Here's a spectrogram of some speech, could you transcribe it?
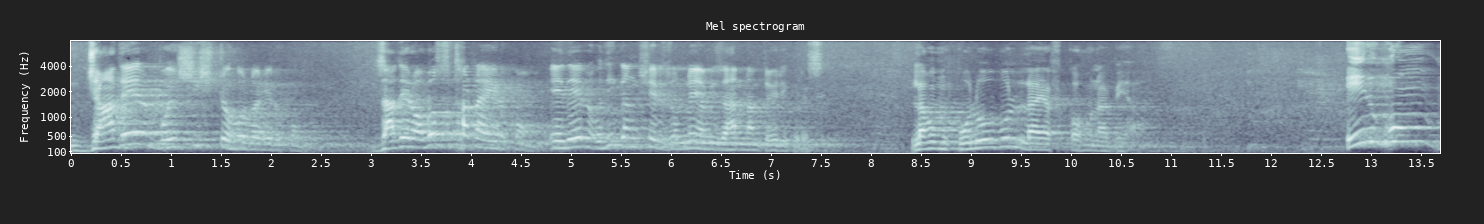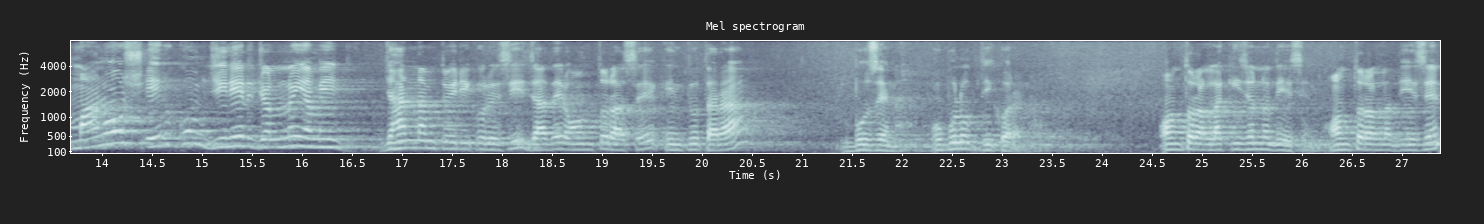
যাদের বৈশিষ্ট্য হলো এরকম, যাদের অবস্থাটা এরকম, এদের অধিকাংশের জন্যই আমি জাহান্নাম তৈরি করেছি। লাহম কলুবুল লায়ফ কহনা বিহা। এরকম মানুষ, এরকম জিনের জন্যই আমি জাহান্নাম তৈরি করেছি, যাদের অন্তর আছে, কিন্তু তারা বোঝে না, উপলব্ধি করে না। অন্তর আল্লাহ কী জন্য দিয়েছেন? অন্তর আল্লাহ দিয়েছেন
